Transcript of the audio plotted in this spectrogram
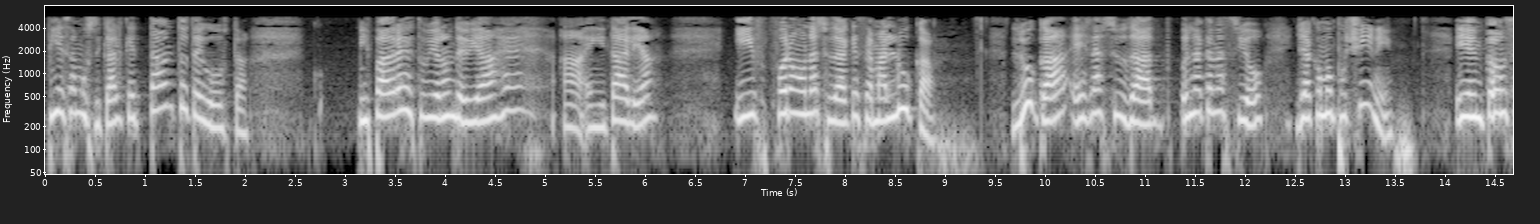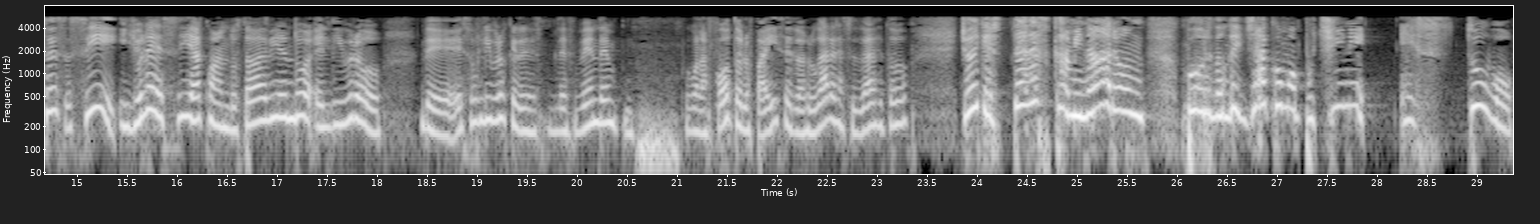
pieza musical que tanto te gusta. Mis padres estuvieron de viaje ah, en Italia y fueron a una ciudad que se llama Luca Luca es la ciudad en la que nació Giacomo Puccini. Y entonces, sí, y yo le decía cuando estaba viendo el libro de esos libros que les, venden con las fotos de los países, los lugares, las ciudades y todo, yo de que ustedes caminaron por donde Giacomo Puccini estuvo.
